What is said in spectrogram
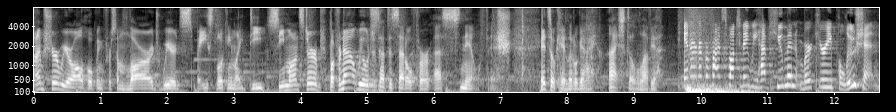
I'm sure we are all hoping for some large, weird, space looking like deep sea monster, but for now we will just have to settle for a snailfish. It's okay little guy, I still love you. In our number 5 spot today we have human mercury pollution.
